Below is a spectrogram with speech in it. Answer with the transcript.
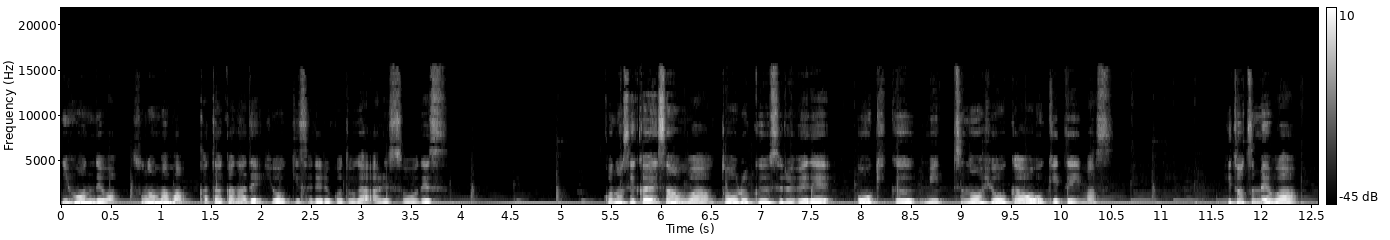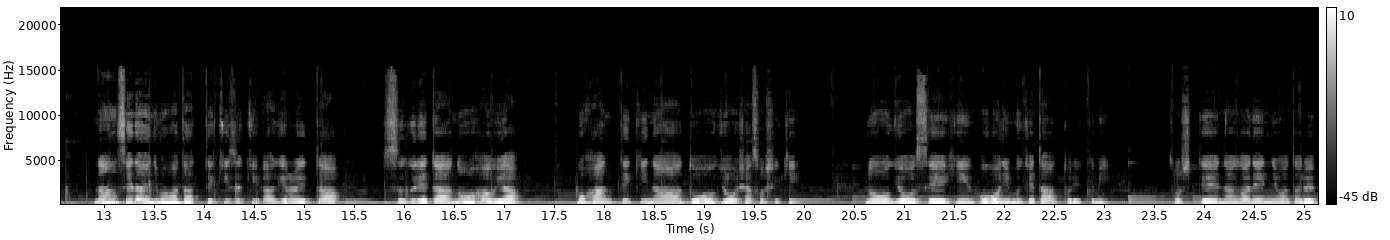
日本ではそのままカタカナで表記されることがあるそうです。この世界遺産は登録する上で大きく3つの評価を受けています。1つ目は何世代にもわたって築き上げられた優れたノウハウや模範的な同業者組織農業製品保護に向けた取り組みそして長年にわたる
